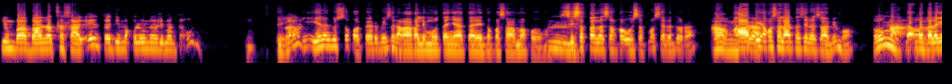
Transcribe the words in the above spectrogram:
yung babanat sa salin, pwede makulong ng limang taon. Di ba? Y- yan ang gusto ko. Pero minsan nakakalimutan yata nitong kasama ko. Mm. Si Satanas ang kausap mo, Senador. Ha? Nga Happy pala. ako sa lahat ng sinasabi mo. Oo nga. Dapat oo nga. talaga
